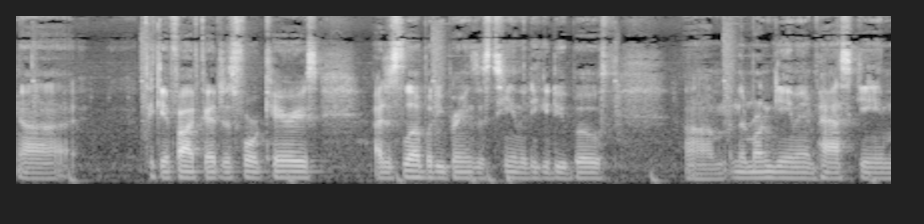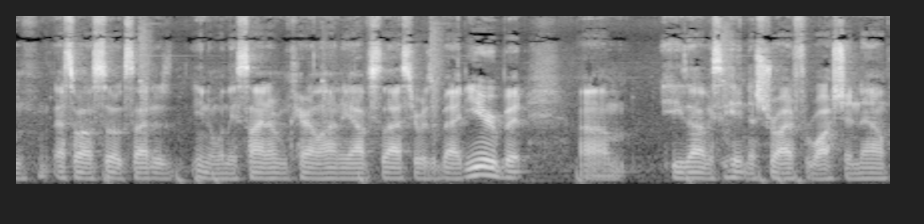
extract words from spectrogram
uh, to get five catches, four carries. I just love what he brings this team that he can do both um, in the run game and pass game. That's why I was so excited. You know, when they signed him from Carolina, obviously last year was a bad year, but um, he's obviously hitting a stride for Washington now.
